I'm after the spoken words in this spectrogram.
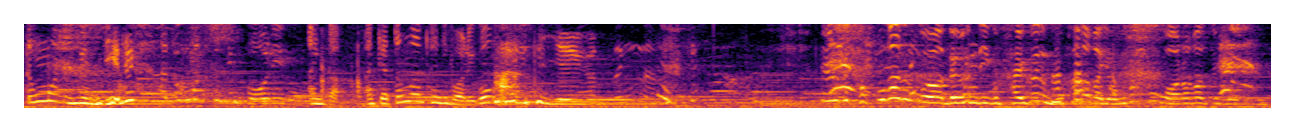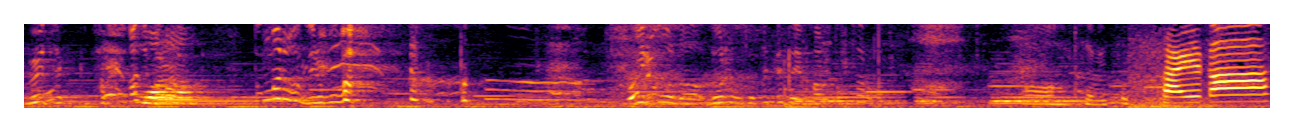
똥 묻은 팬티를? 아 똥만 팬티 버리고 아니 그니까 아까 그러니까 똥만 팬티 버리고 아니 얘 이거 찍는 이렇게 잡고 가는 거야. 내가 근데 이거 발견을 못 하다가 영상 보고 알아가지고 왜 자, 잡고 가지 말라고 똥 마려워서 이러고 가 이러고 나 노리고 도착해서 얘 바로 똥 차러 갔어. 아 진짜 미쳤다 잘 가.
